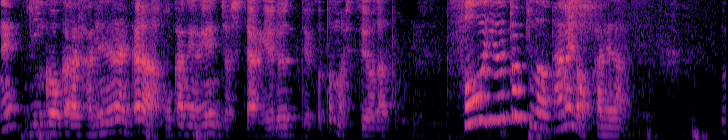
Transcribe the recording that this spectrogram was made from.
ね銀行から借りれないからお金を援助してあげるっていうことも必要だとそういう時のためのお金なんです。ね。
